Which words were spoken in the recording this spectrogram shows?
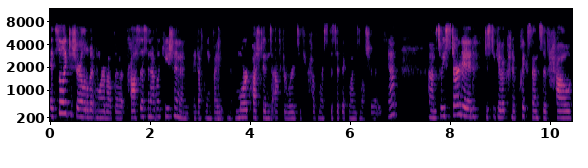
I'd still like to share a little bit more about the process and application, and I definitely invite more questions afterwards if you have more specific ones, and I'll share what I can. Um, so we started just to give a kind of quick sense of how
